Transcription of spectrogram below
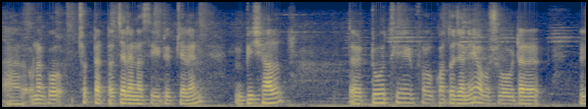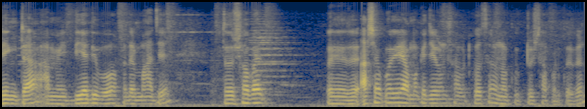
আর ওনার গো- ছোট্ট একটা চ্যানেল আছে ইউটিউব চ্যানেল বিশাল। টু থ্রি ফোর কত জানি? অবশ্য ওটার লিঙ্কটা আমি দিয়ে দিব আপনাদের মাঝে। তো সবাই আশা করি আমাকে যেমন সাপোর্ট করছেন, ওনাকে একটু সাপোর্ট করবেন।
